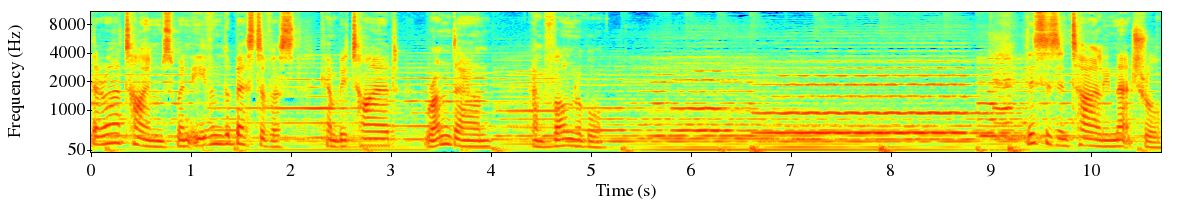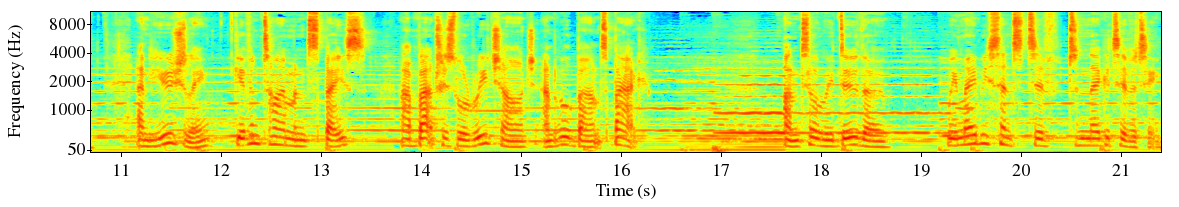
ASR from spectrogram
there are times when even the best of us can be tired, run down, and vulnerable. This is entirely natural, and usually, given time and space, our batteries will recharge and will bounce back. Until we do, though, we may be sensitive to negativity,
